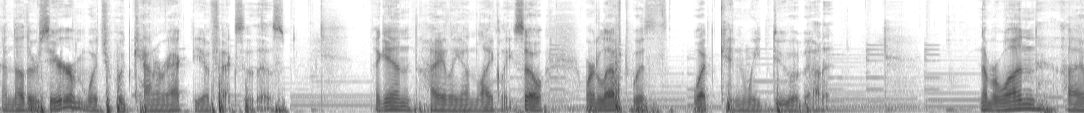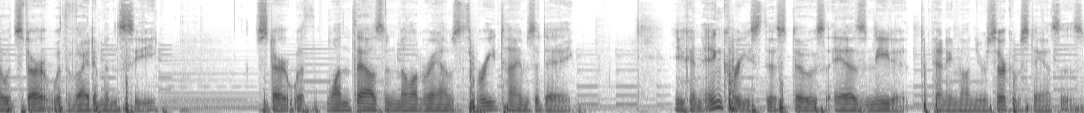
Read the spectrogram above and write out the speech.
another serum which would counteract the effects of this. Again, highly unlikely. So we're left with what can we do about it? Number one, I would start with vitamin C. Start with 1,000 milligrams three times a day. You can increase this dose as needed, depending on your circumstances.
